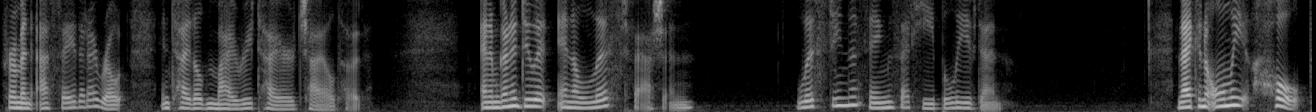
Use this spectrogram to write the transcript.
from an essay that I wrote entitled My Retired Childhood. And I'm going to do it in a list fashion, listing the things that he believed in. And I can only hope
